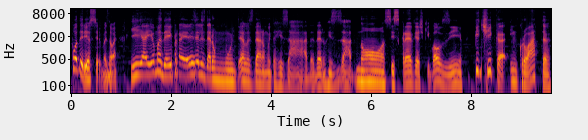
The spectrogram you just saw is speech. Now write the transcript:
Poderia ser, mas não é. E aí eu mandei para eles, eles deram muito, elas deram muita risada, deram risada. Nossa, escreve acho que igualzinho. Pitica em croata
